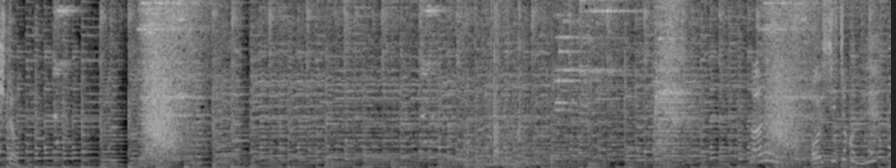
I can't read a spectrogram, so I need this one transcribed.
来たわね。あら美味しいチョコね。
